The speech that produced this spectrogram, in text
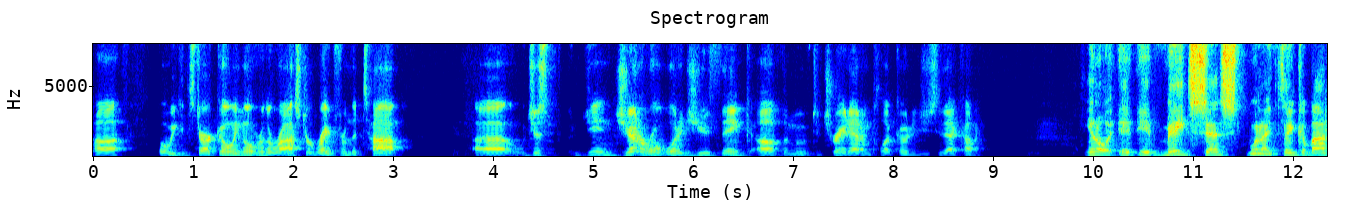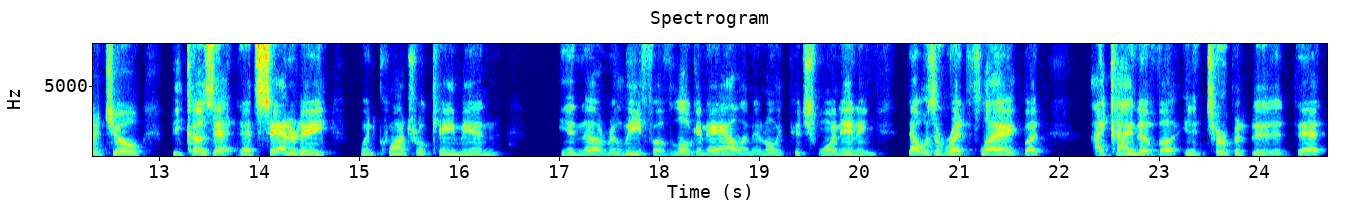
Uh, but we can start going over the roster right from the top. Uh, just in general, what did you think of the move to trade Adam Plutko? Did you see that coming? You know, it, it made sense when I think about it, Joe, because that, that Saturday when Quantrill came in in uh, relief of Logan Allen and only pitched one inning, that was a red flag. But I kind of uh, interpreted that,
